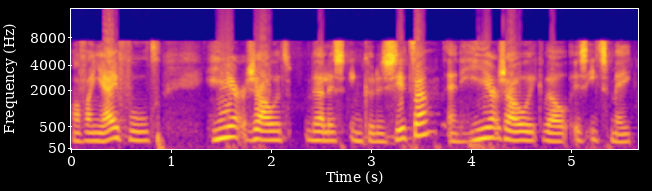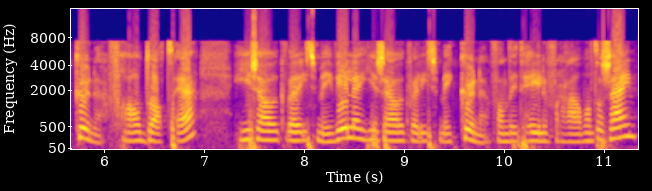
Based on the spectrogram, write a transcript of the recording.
waarvan jij voelt: hier zou het wel eens in kunnen zitten en hier zou ik wel eens iets mee kunnen. Vooral dat, hè? Hier zou ik wel iets mee willen, hier zou ik wel iets mee kunnen van dit hele verhaal. Want er zijn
